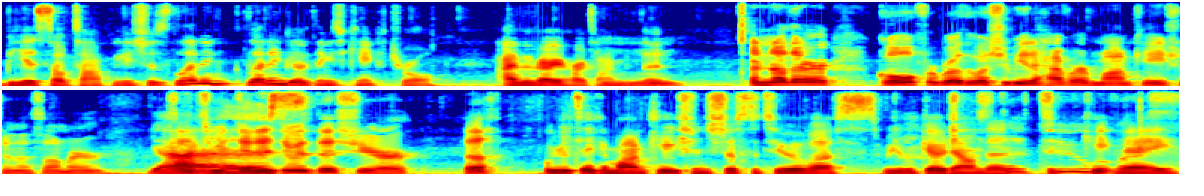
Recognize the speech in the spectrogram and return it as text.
be a subtopic. It's just letting letting go of things you can't control. I have a very hard time with it. Mm-hmm. Another goal for both of us should be to have our momcation this summer. Yeah, Since we didn't do it this year. Ugh. We were taking momcations, just the two of us. We would go down Just to, to Cape May, us.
